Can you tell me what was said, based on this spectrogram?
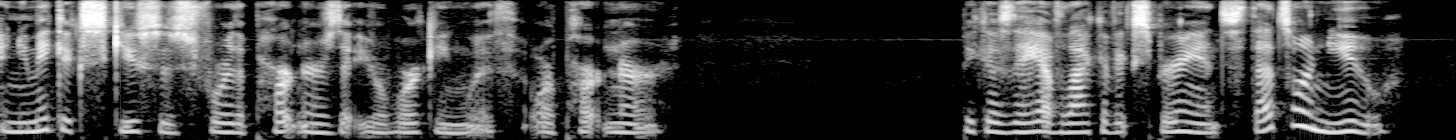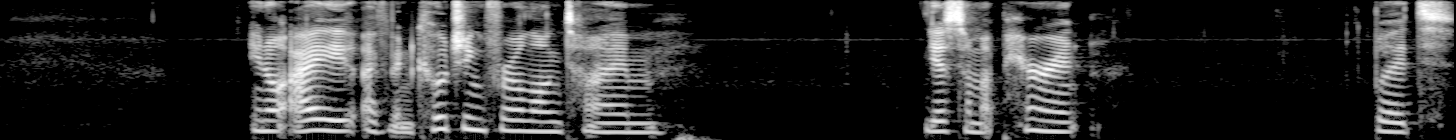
and you make excuses for the partners that you're working with or partner because they have lack of experience, that's on you. You know, I, I've been coaching for a long time. Yes, I'm a parent. But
